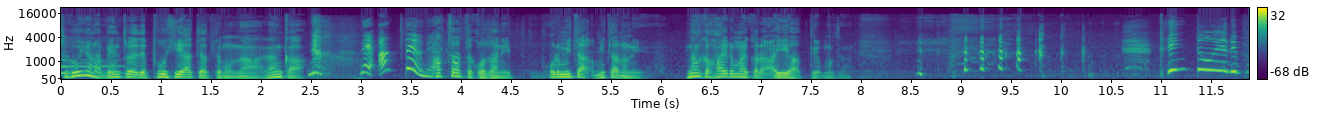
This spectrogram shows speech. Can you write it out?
すごいよな弁当屋でプーヒヤってやってたもんななんか たよねあったあった講座に俺見た見たのになんか入る前からあいいやって思ってた弁当屋でプ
